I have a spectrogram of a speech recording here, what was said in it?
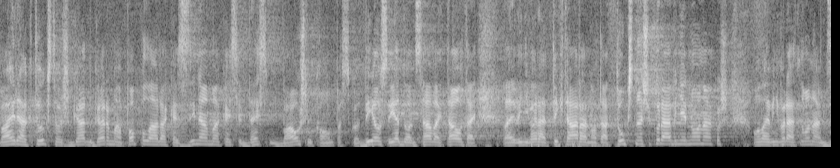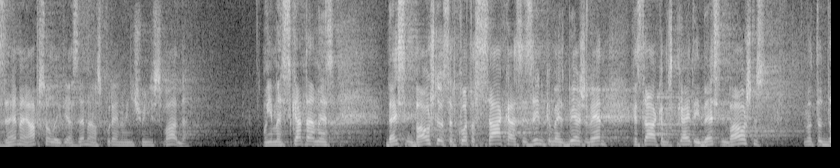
vairāk tūkstošu gadu garumā, populārākais, zināmākais ir desmit baušļu kompass, ko Dievs iedod savai tautai, lai viņi varētu tikt ārā no tā tūkstneša, kurā viņi ir nonākuši, un lai viņi varētu nonākt zemē, apsolītajā zemē, uz kurien viņš viņus vada. Un, ja mēs skatāmies, Desmit baušļos, ar ko tas sākās. Es zinu, ka mēs bieži vien, kad sākam skaitīt desmit baušļus, nu, tad,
